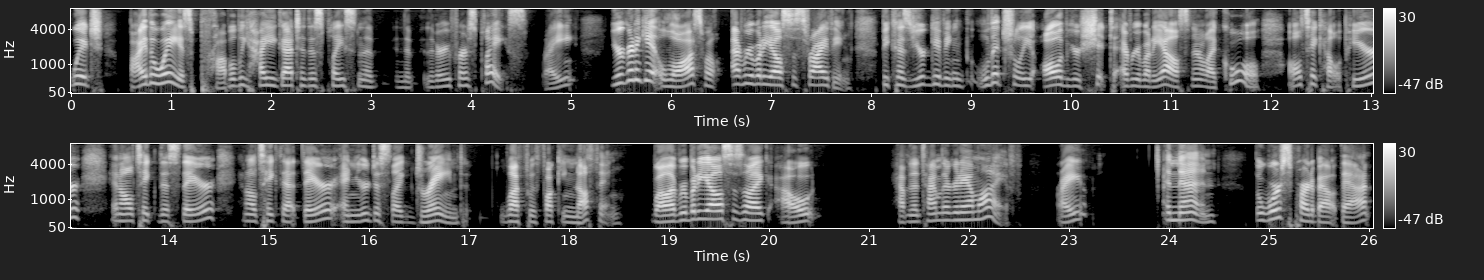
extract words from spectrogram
which by the way is probably how you got to this place in the in the, in the very first place, right? You're going to get lost while everybody else is thriving because you're giving literally all of your shit to everybody else. And they're like, cool, I'll take help here and I'll take this there and I'll take that there. And you're just like drained, left with fucking nothing while everybody else is like out having the time of their damn life, right? And then the worst part about that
